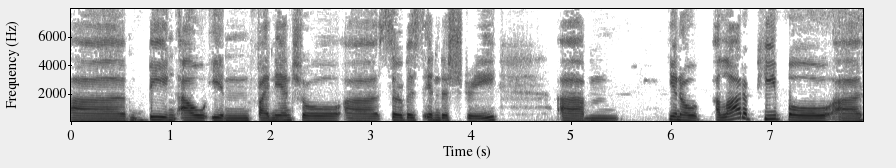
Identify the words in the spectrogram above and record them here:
uh, being out in financial uh, service industry. Um, you know, a lot of people, uh,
